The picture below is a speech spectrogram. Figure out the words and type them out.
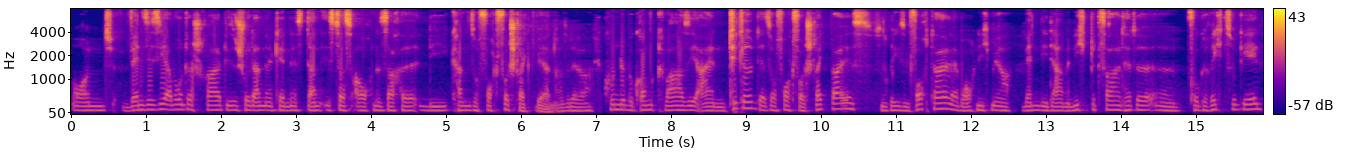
und wenn sie sie aber unterschreibt, diese Schuldanerkenntnis, dann ist das auch eine Sache, die kann sofort vollstreckt werden. Also der Kunde bekommt quasi einen Titel, der sofort vollstreckbar ist. Das ist ein Riesenvorteil. Er braucht nicht mehr, wenn die Dame nicht bezahlt hätte, äh, vor Gericht zu gehen,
